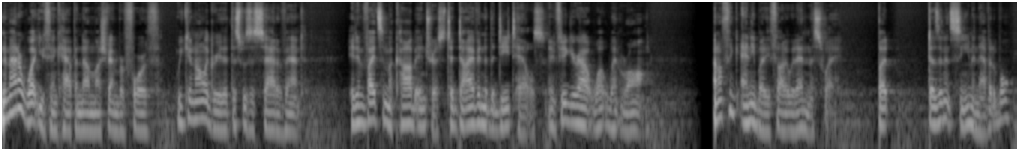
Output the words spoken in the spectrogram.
No matter what you think happened on Mushvember 4th, we can all agree that this was a sad event. It invites a macabre interest to dive into the details and figure out what went wrong. I don't think anybody thought it would end this way, but doesn't it seem inevitable?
